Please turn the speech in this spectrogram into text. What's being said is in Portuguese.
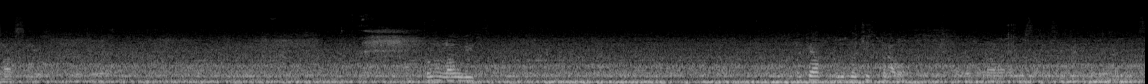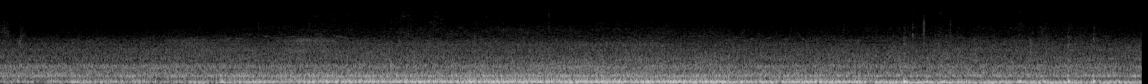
Marcinho. Vamos lá, Ulisses. Daqui a pouco eu te esperava.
